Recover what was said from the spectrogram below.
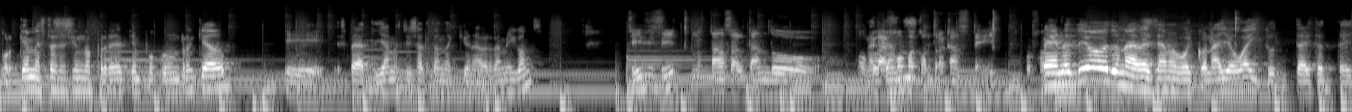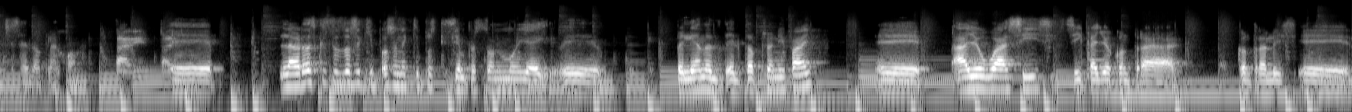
¿por qué me estás haciendo perder el tiempo con un rankeado? Eh, espérate, ya me estoy saltando aquí una verdad, amigos. Sí, sí, sí, nos estamos saltando Oklahoma contra Kansas State. Por favor. Bueno, yo de una vez ya me voy con Iowa y tú ahorita te echas el Oklahoma. Está bien, está bien. Eh, la verdad es que estos dos equipos son equipos que siempre están muy ahí, eh, peleando el, top 25. Eh, Iowa sí, sí, cayó contra, contra los, eh,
